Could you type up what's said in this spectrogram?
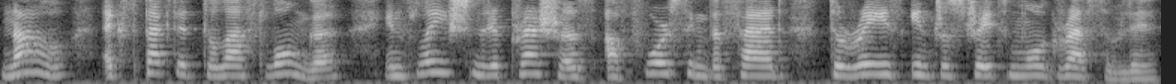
Now, expected to last longer, inflationary pressures are forcing the Fed to raise interest rates more aggressively,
